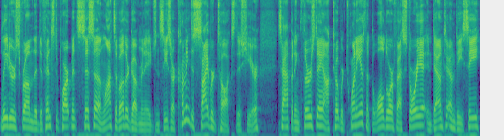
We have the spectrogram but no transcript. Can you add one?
Leaders from the Defense Department, CISA, and lots of other government agencies are coming to Cyber Talks this year. It's happening Thursday, October 20th at the Waldorf Astoria in downtown D.C.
